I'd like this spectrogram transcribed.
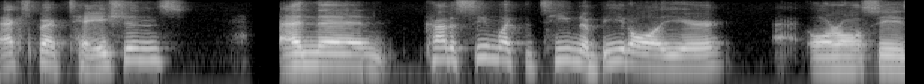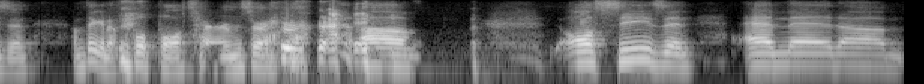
expectations and then kind of seem like the team to beat all year or all season. I'm thinking of football terms, right? right. Um, all season, and then um,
